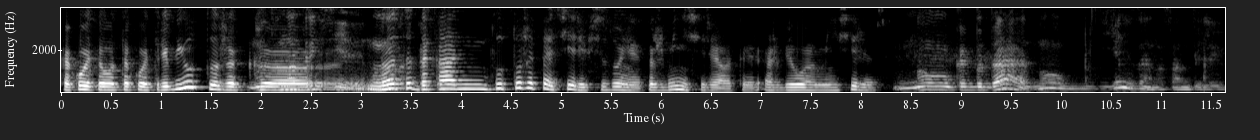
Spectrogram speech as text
Какой-то вот такой трибют тоже к... Ну, это на три серии, Ну, это так, а, тут тоже 5 серий в сезоне. Это же мини-сериал, это HBO мини-серия. Ну, как бы да, но я не знаю на самом деле,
